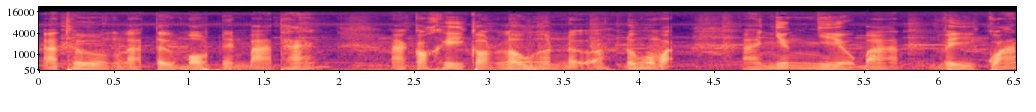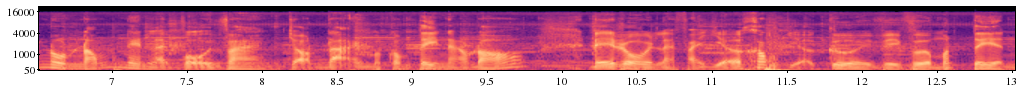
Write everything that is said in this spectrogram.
à, thường là từ 1 đến 3 tháng à, có khi còn lâu hơn nữa đúng không ạ? À, nhưng nhiều bạn vì quá nôn nóng nên lại vội vàng chọn đại một công ty nào đó để rồi lại phải dở khóc dở cười vì vừa mất tiền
